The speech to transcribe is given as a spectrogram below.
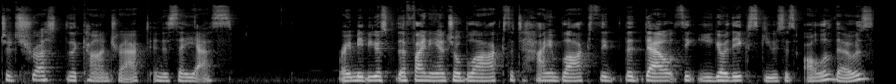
to trust the contract and to say yes. Right? Maybe it was the financial blocks, the time blocks, the, the doubts, the ego, the excuses, all of those.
